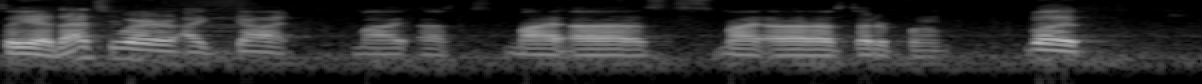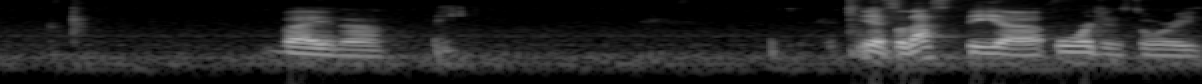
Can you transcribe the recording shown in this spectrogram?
so yeah, that's where I got my uh, my uh, my uh, stutter from. But but you know, yeah. So that's the uh, origin story.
